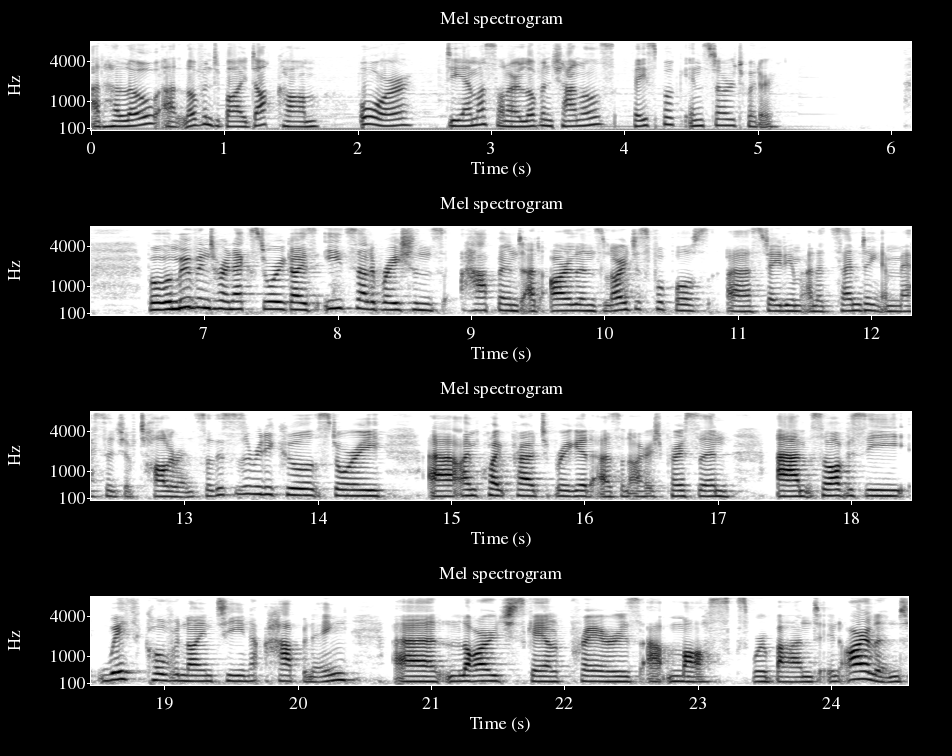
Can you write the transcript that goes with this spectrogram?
at hello at lovindubai.com or DM us on our Lovin channels, Facebook, Insta, or Twitter. But we'll move into our next story, guys. Eid celebrations happened at Ireland's largest football uh, stadium, and it's sending a message of tolerance. So this is a really cool story. Uh, I'm quite proud to bring it as an Irish person. Um, so obviously, with COVID nineteen happening, uh, large-scale prayers at mosques were banned in Ireland.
